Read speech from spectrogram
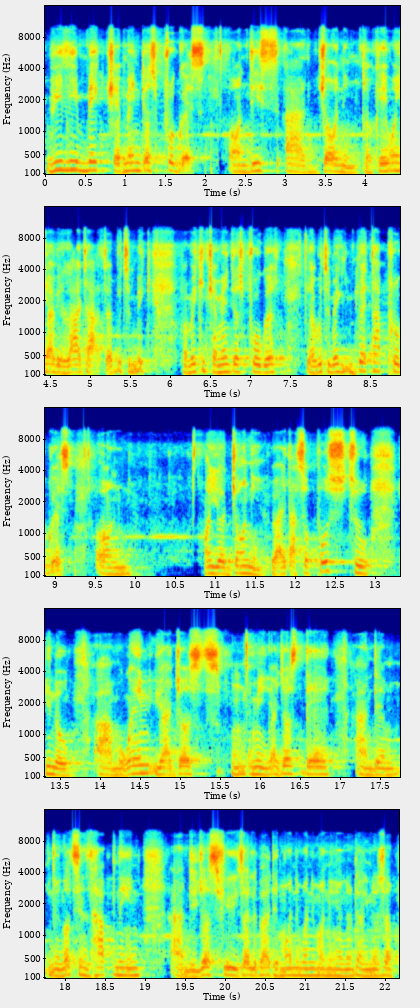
really make tremendous progress on this uh, journey. Okay, when you have a large heart, you're able to make, for making tremendous progress, you're able to make better progress on on your journey, right? As opposed to, you know, um, when you are just, mm, I mean, you're just there and um, you know nothing's happening, and you just feel it's all about the money, money, money, you know you know. So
